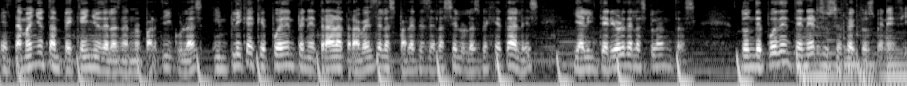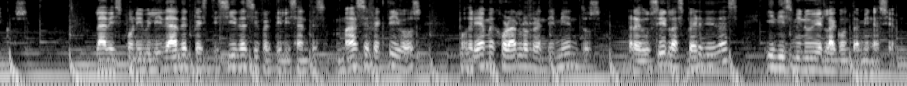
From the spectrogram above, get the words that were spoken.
El tamaño tan pequeño de las nanopartículas implica que pueden penetrar a través de las paredes de las células vegetales y al interior de las plantas, donde pueden tener sus efectos benéficos. La disponibilidad de pesticidas y fertilizantes más efectivos podría mejorar los rendimientos, reducir las pérdidas y disminuir la contaminación.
